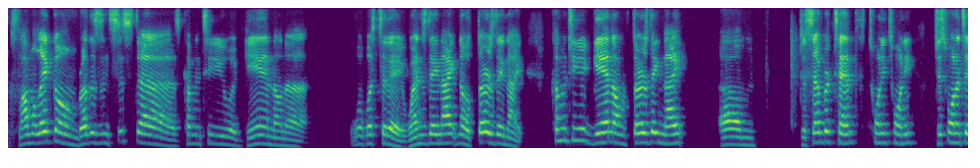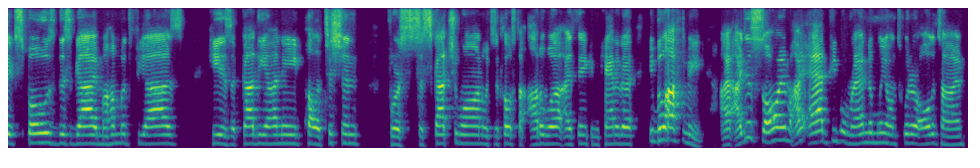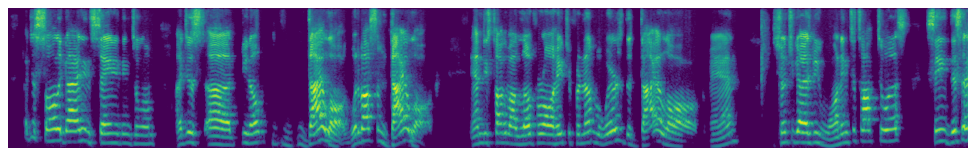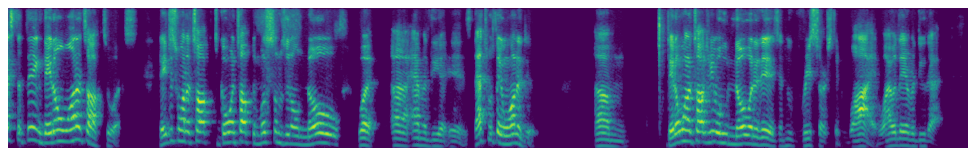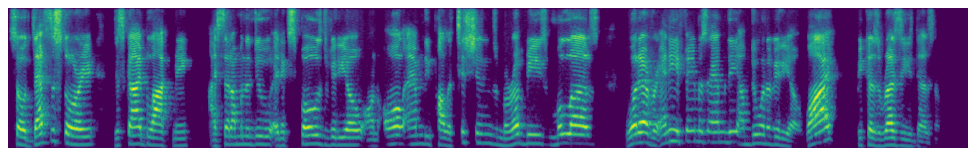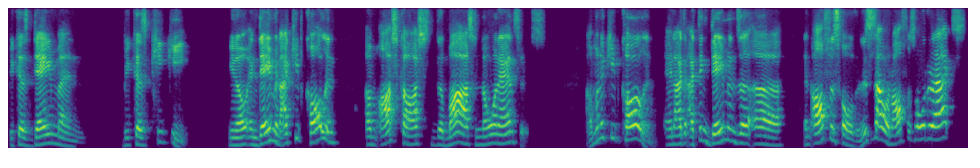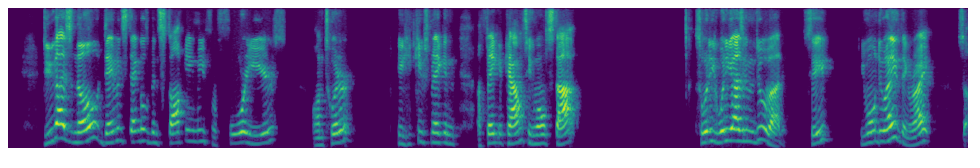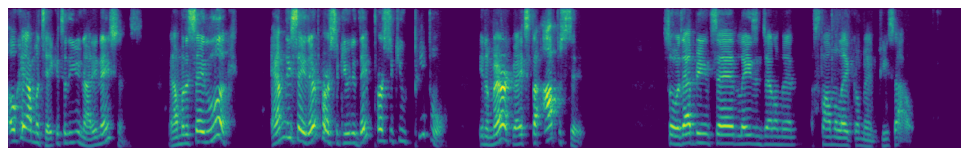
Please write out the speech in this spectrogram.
Assalamu alaikum, brothers and sisters. Coming to you again on a what, what's today? Wednesday night? No, Thursday night. Coming to you again on Thursday night, um, December 10th, 2020. Just wanted to expose this guy, Muhammad Fiaz. He is a Qadiani politician for Saskatchewan, which is close to Ottawa, I think, in Canada. He blocked me. I, I just saw him. I add people randomly on Twitter all the time. I just saw the guy. I didn't say anything to him. I just, uh, you know, dialogue. What about some dialogue? And these talk about love for all, hatred for none. But where's the dialogue, man? Shouldn't you guys be wanting to talk to us? See, this that's the thing. They don't want to talk to us. They just want to talk, go and talk to Muslims who don't know what uh, Ahmadiyya is. That's what they want to do. Um, they don't want to talk to people who know what it is and who've researched it. Why? Why would they ever do that? So that's the story. This guy blocked me. I said I'm going to do an exposed video on all Ahmadi politicians, Murabbis, mullahs, whatever. Any famous Ahmadi, I'm doing a video. Why? Because Razi does them. Because Damon. Because Kiki. You know, and Damon, I keep calling um Oshkosh, the mosque, no one answers. I'm gonna keep calling, and I, I think Damon's a uh, an office holder. This is how an office holder acts. Do you guys know Damon Stengel's been stalking me for four years on Twitter? He, he keeps making a fake accounts. He won't stop. So what are you what are you guys gonna do about it? See, you won't do anything, right? So okay, I'm gonna take it to the United Nations, and I'm gonna say, look, Amnesty say they're persecuted. They persecute people in America. It's the opposite. So with that being said, ladies and gentlemen, assalamu alaikum and peace out.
